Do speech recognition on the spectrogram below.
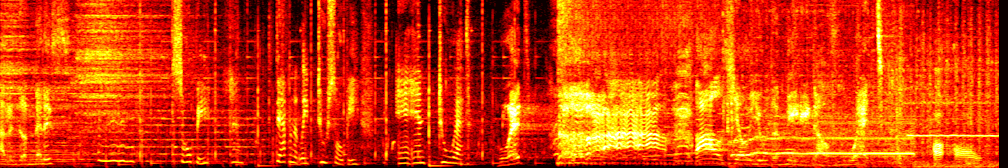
Lavender menace. Mm, soapy. Definitely too soapy. And too wet. Wet? I'll show you the meaning of wet. Uh-oh.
